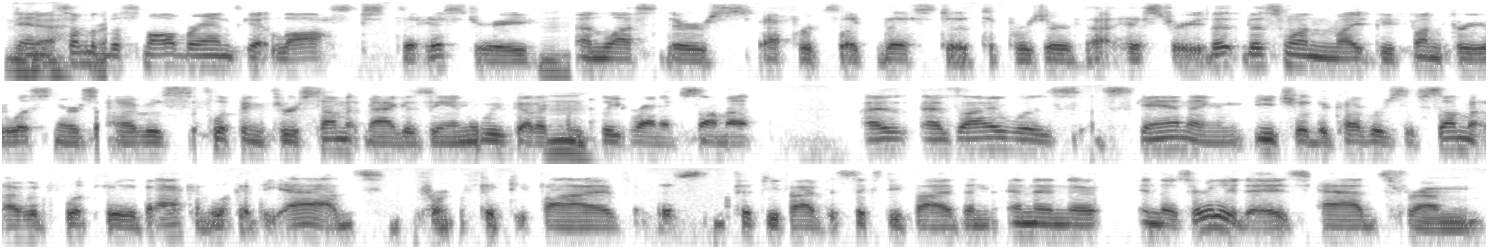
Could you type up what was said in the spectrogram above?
And yeah. some of the small brands get lost to history Mhm. unless there's efforts like this to, to preserve that history. Th- this one might be fun for your listeners. I was flipping through Summit magazine. We've got a Mm. complete run of Summit. As, as I was scanning each of the covers of Summit, I would flip through the back and look at the ads from 55, this 55 to 65. And, and in, the, in those early days, ads from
